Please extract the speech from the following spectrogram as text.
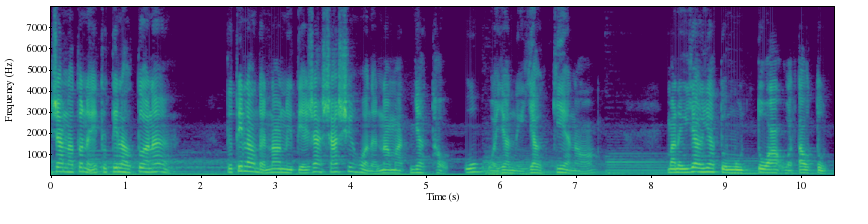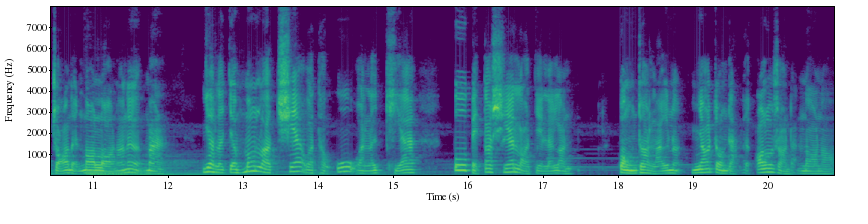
Ra nào tôi nãy tôi tin lâu tôi nữa tôi tin lâu để nó nữ tía ra sát sĩ hỏa để nó mà nhờ thầu u và giờ nữ giờ kia nó. Mà nữ giờ giờ tụi một tua và tàu tụi chó để nó lò nó nữa mà. Giờ là cho mong lò chia và thầu u và lại kia bố bé tao chia lò chỉ là lòn bồng cho lỡ nữa nhỏ trong đặt ở all rồi đặt nó nó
